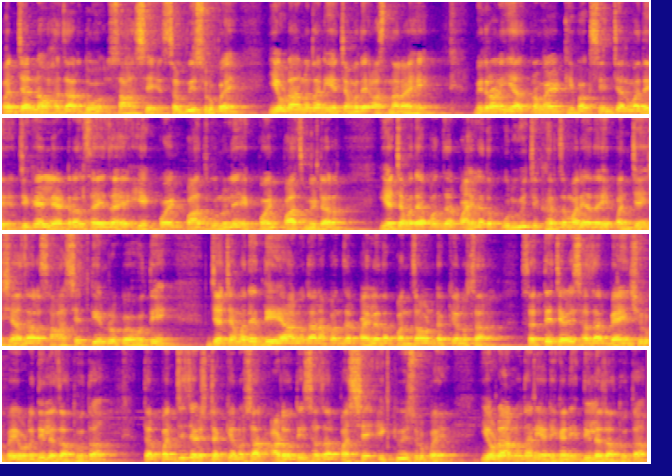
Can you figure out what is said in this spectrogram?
पंच्याण्णव हजार दोन सहाशे सव्वीस रुपये एवढं अनुदान याच्यामध्ये असणार आहे. मित्रांनो याचप्रमाणे ठिबक सिंचनमध्ये जी काही लॅटरल साईज आहे एक पॉईंट पाच गुणुले एक पॉईंट पाच मीटर याच्यामध्ये आपण जर पाहिलं तर पूर्वीची खर्च मर्यादा ही पंच्याऐंशी हजार सहाशे तीन रुपये होती. ज्याच्यामध्ये देय अनुदान आपण जर पाहिलं तर पंचावन्न टक्क्यानुसार सत्तेचाळीस हजार ब्याऐंशी रुपये एवढं दिलं जात होतं. तर पंचेचाळीस टक्क्यानुसार अडतीस हजार पाचशे एकवीस रुपये एवढं अनुदान या ठिकाणी दिलं जात होतं.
